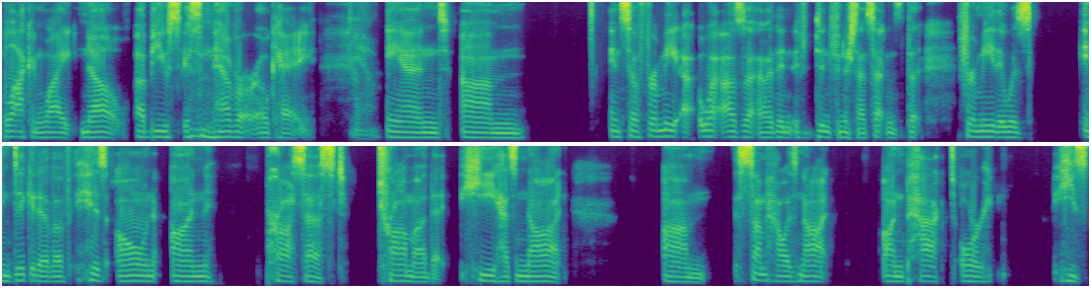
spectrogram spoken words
black and white. No, abuse is never okay. Yeah. And um and so for me, uh, well, I was I didn't didn't finish that sentence. But for me, it was indicative of his own unprocessed trauma that he has not um, somehow has not unpacked or he's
